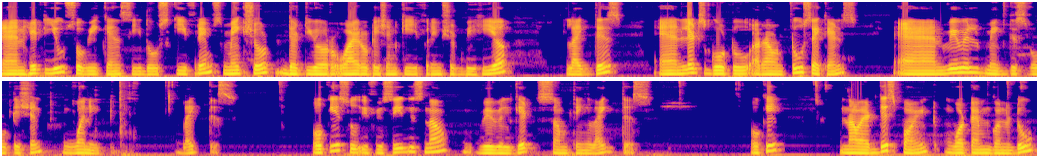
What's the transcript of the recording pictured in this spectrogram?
And hit U so we can see those keyframes. Make sure that your Y rotation keyframe should be here like this. And let's go to around 2 seconds. And we will make this rotation 180 like this. Okay so if you see this now we will get something like this. Okay now at this point what i'm gonna do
